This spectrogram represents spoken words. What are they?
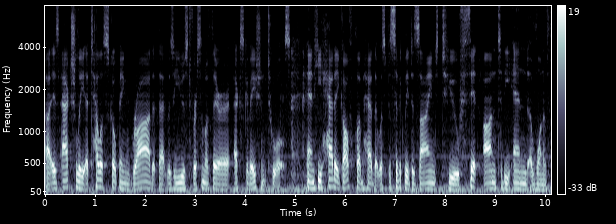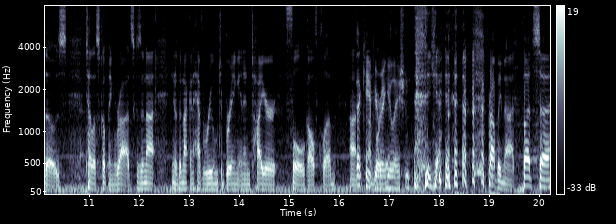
uh, is actually a telescoping rod that was used for some of their excavation tools. And he had a golf club head that was specifically designed to fit onto the end of one of those telescoping rods because they're not, you know, they're not going to have room to bring an entire full golf club. On, that can't be regulation. yeah, probably not. But uh,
